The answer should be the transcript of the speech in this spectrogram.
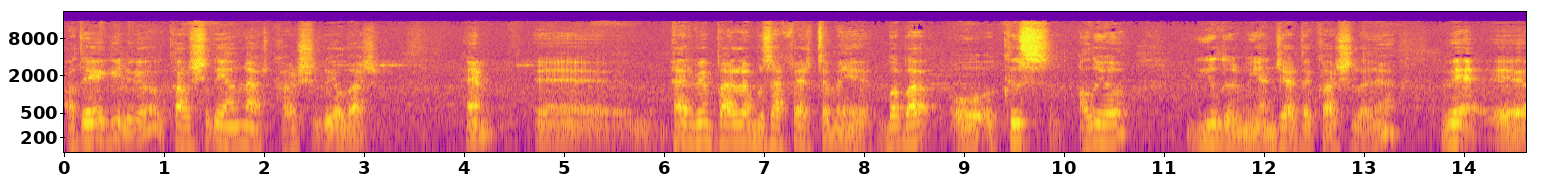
Adaya geliyor, karşılayanlar karşılıyorlar. Hem e, Pervin Parla Muzaffer Teme'yi baba o kız alıyor. Yıldırım Yencer'de karşılanıyor. Ve e,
